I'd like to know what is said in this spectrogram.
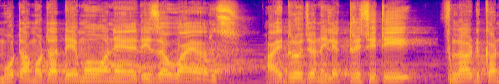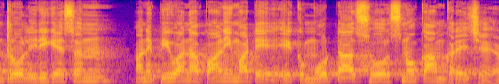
મોટા મોટા ડેમો અને reservoirs hydrogen electricity flood control irrigation અને પીવાના પાણી માટે એક મોટા સોર્સનો કામ કરે છે.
